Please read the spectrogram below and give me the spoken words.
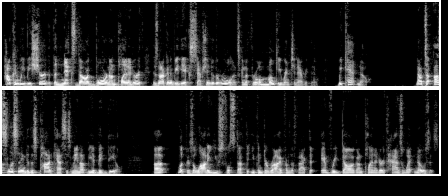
How can we be sure that the next dog born on planet Earth is not going to be the exception to the rule and it's going to throw a monkey wrench in everything? We can't know. Now, to us listening to this podcast, this may not be a big deal. Uh, look, there's a lot of useful stuff that you can derive from the fact that every dog on planet Earth has wet noses.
